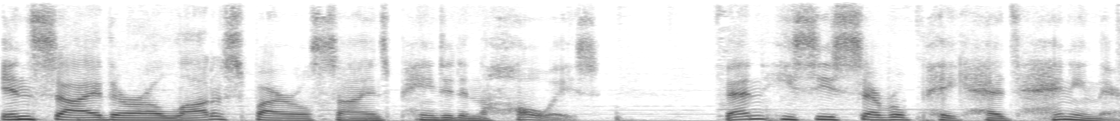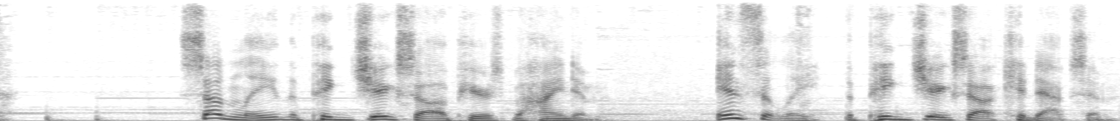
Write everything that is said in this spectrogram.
Inside, there are a lot of spiral signs painted in the hallways. Then he sees several pig heads hanging there. Suddenly, the pig Jigsaw appears behind him. Instantly, the pig Jigsaw kidnaps him.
